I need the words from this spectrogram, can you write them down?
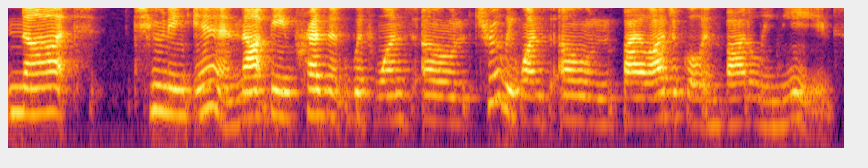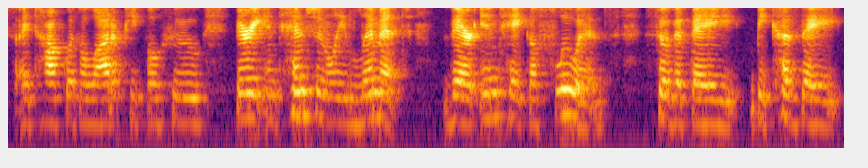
not tuning in, not being present with one's own, truly one's own biological and bodily needs. I talk with a lot of people who very intentionally limit their intake of fluids so that they, because they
